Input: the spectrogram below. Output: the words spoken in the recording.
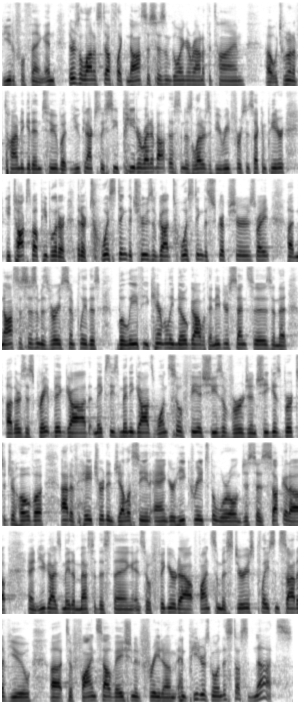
Beautiful thing. And there's a lot of stuff like Gnosticism going around at the time, uh, which we don't have time to get into, but you can actually see Peter write about this in his letters. If you read 1st and 2nd Peter, he talks about people that are, that are twisting the truths of God, twisting the scriptures, right? Uh, Gnosticism is very simply this belief that you can't really know God with any of your senses, and that uh, there's this great big God that makes these many gods. One Sophia, she's a virgin. She gives birth to Jehovah out of hatred and jealousy and anger. He creates the world and just says, suck it up, and you guys made a mess of this thing, and so figure it out, find some mysterious place inside of you uh, to find salvation and freedom. And Peter's going, This stuff's nuts.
